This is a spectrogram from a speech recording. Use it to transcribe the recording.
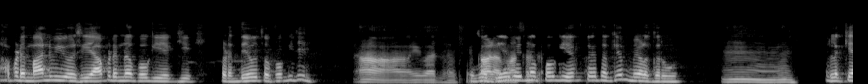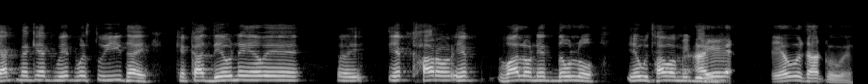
આપણે માનવીઓ છીએ આપણે ન ભોગી શકીએ પણ દેવ તો ભોગી જાય ને. હા હા એ વાત છે દેવ ન ભોગી શકતો તો કેમ મેળ કરવો? હમ. એટલે ક્યાંક ને ક્યાંક એક વસ્તુ એ થાય કે કા દેવને હવે એક ખારો એક વાલો ને એક દવલો એવું થવા માંડ્યું એવું થતું હોય.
